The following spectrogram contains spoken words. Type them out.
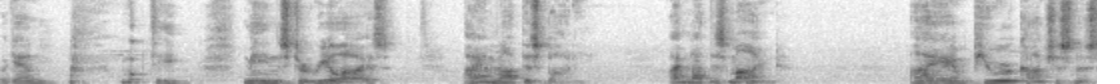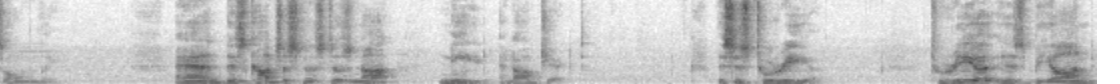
again? mukti means to realize I am not this body. I'm not this mind. I am pure consciousness only. And this consciousness does not need an object. This is Turiya. Turiya is beyond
